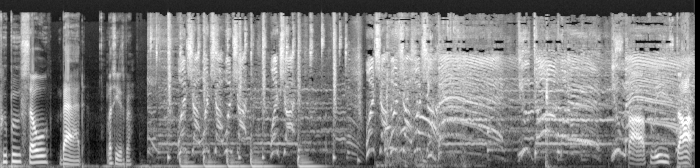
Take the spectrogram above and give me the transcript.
poo poo so bad. Let's see this, bro. One shot, one shot, one shot, one shot. One shot, one shot, one shot. You bad. You dog. You mad. Ah, please stop.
